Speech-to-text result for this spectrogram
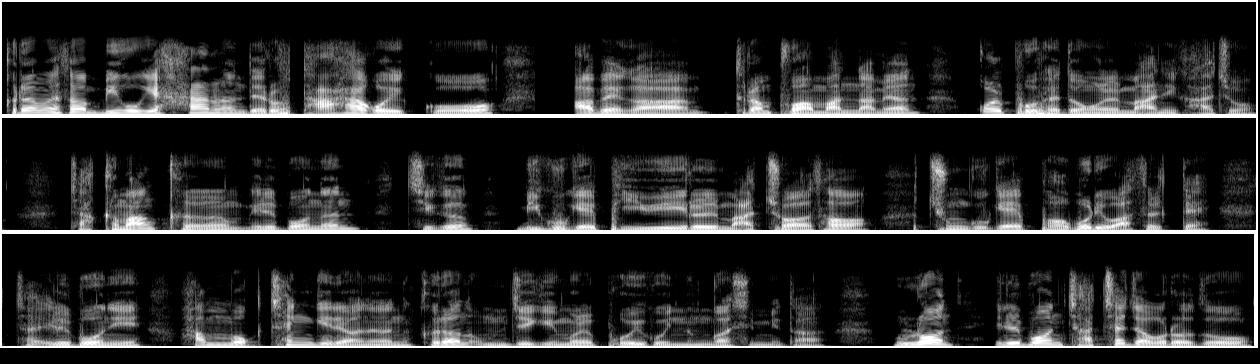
그러면서 미국이 하라는 대로 다 하고 있고 아베가 트럼프와 만나면 골프 회동을 많이 가죠. 자, 그만큼 일본은 지금 미국의 비위를 맞춰서 중국의 버블이 왔을 때, 자, 일본이 한몫 챙기려는 그런 움직임을 보이고 있는 것입니다. 물론, 일본 자체적으로도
